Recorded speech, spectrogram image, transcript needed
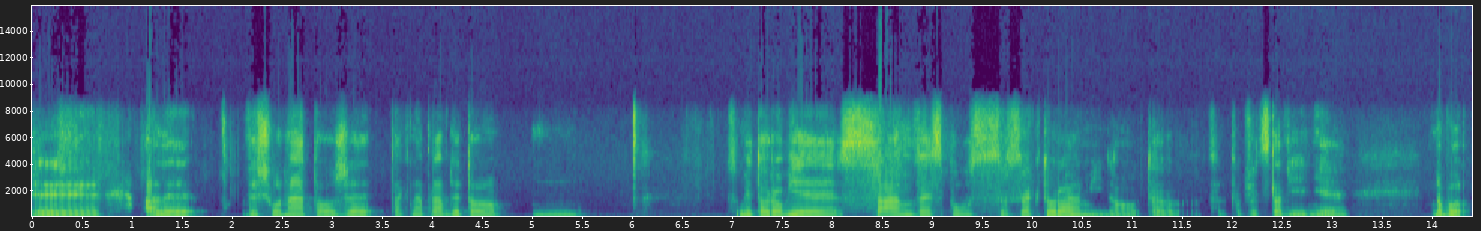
E, ale wyszło na to, że tak naprawdę to w sumie to robię sam wespół z, z aktorami, no, to, to, to przedstawienie. No bo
